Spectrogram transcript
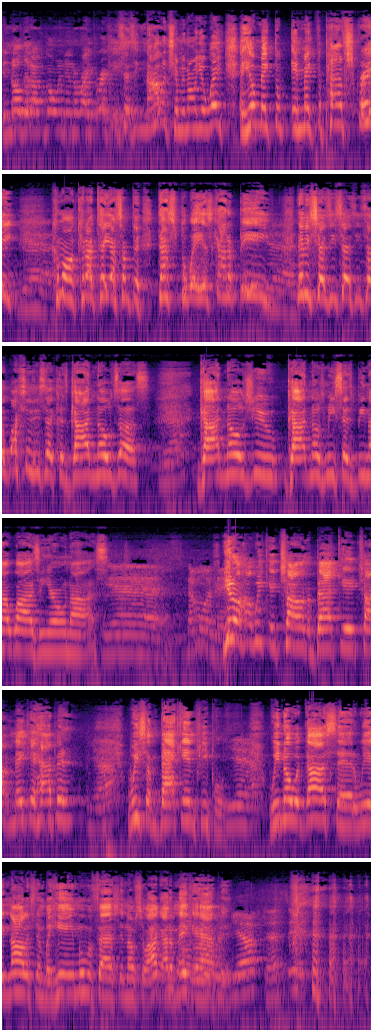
To know that I'm going in the right direction. He says, acknowledge him in all your ways, and he'll make the and make the path straight. Yes. Come on, can I tell you something? That's the way it's gotta be. Yes. Then he says, he says, he says, watch this. He said, because God knows us. Yeah. God knows you. God knows me. He says, be not wise in your own eyes. Yeah. Come on now. You know how we can try on the back end, try to make it happen? Yeah. We some back end people. Yeah. We know what God said, we acknowledge him, but he ain't moving fast enough, so I gotta make it happen. Yep. That's it.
